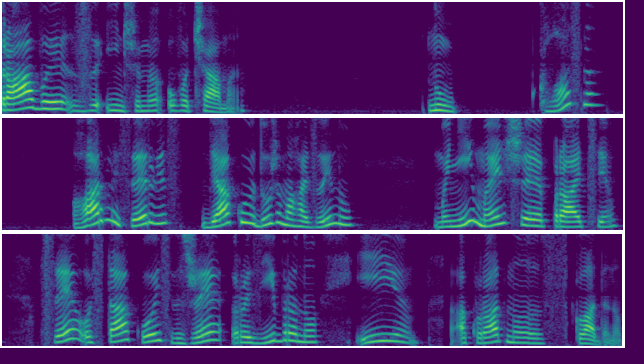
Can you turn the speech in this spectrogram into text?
трави з іншими овочами. Ну, класно. Гарний сервіс. Дякую дуже магазину. Мені менше праці. Все ось так ось вже розібрано і акуратно складено.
